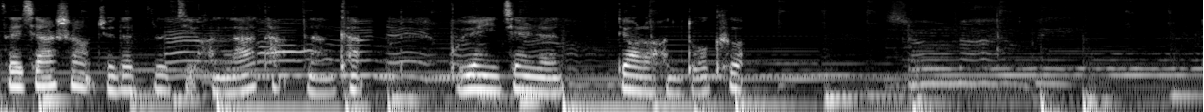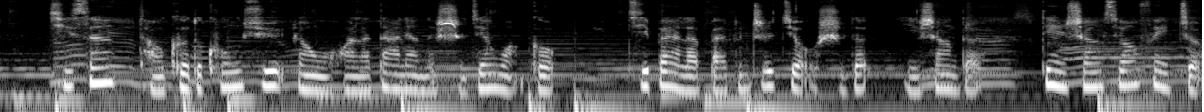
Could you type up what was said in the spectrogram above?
再加上觉得自己很邋遢难看，不愿意见人，掉了很多课。其三，逃课的空虚让我花了大量的时间网购。击败了百分之九十的以上的电商消费者，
